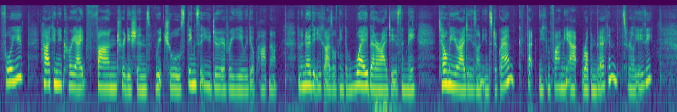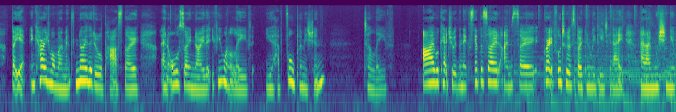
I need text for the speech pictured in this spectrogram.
for you? How can you create fun traditions, rituals, things that you do every year with your partner? And I know that you guys will think of way better ideas than me. Tell me your ideas on Instagram. In fact, you can find me at Robyn Birkin. It's really easy. But yeah, encourage more moments. Know that it'll pass though. And also know that if you want to leave, you have full permission to leave. I will catch you at the next episode. I'm so grateful to have spoken with you today, and I'm wishing you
